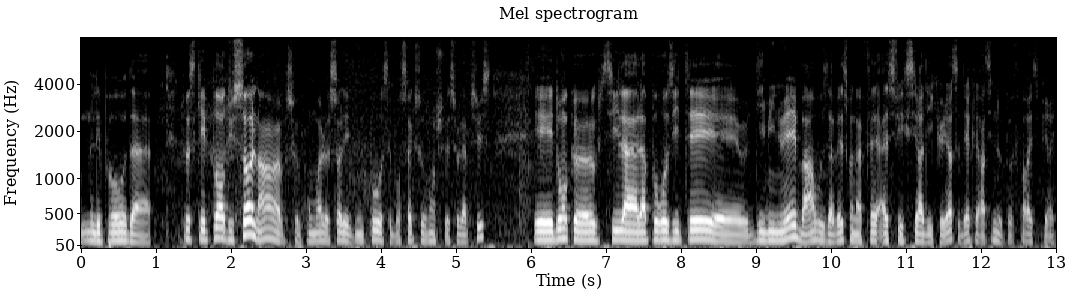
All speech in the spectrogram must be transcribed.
les de, tout ce qui est pores du sol, hein, parce que pour moi le sol est une peau, c'est pour ça que souvent je fais ce lapsus. Et donc, euh, si la, porosité est diminuée, ben, vous avez ce qu'on a fait asphyxie radiculaire, c'est-à-dire que les racines ne peuvent pas respirer.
